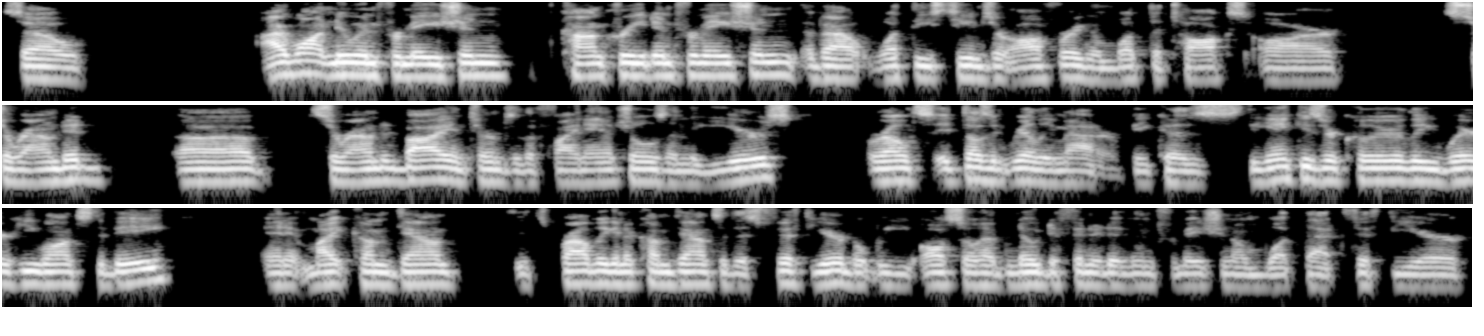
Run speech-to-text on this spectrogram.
So, I want new information, concrete information about what these teams are offering and what the talks are surrounded uh, surrounded by in terms of the financials and the years or else it doesn't really matter because the Yankees are clearly where he wants to be, and it might come down. It's probably going to come down to this fifth year, but we also have no definitive information on what that fifth year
